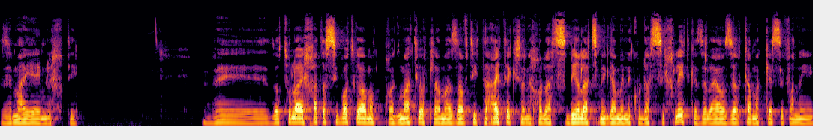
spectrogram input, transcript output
זה מה יהיה עם לכתי. וזאת אולי אחת הסיבות גם הפרגמטיות למה עזבתי את ההייטק, שאני יכול להסביר לעצמי גם בנקודה שכלית, כי זה לא היה עוזר כמה כסף אני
